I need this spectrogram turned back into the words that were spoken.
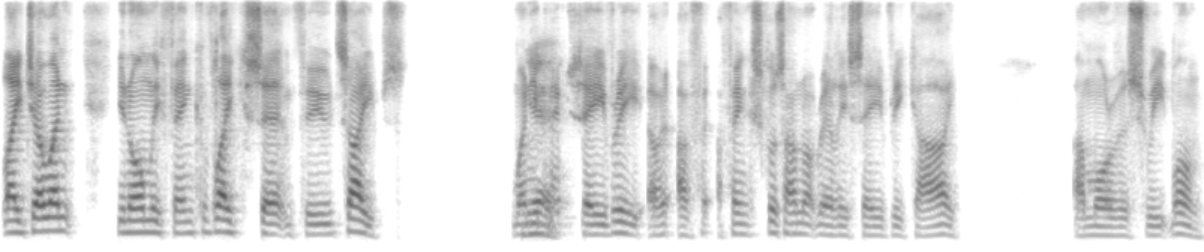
Like Joe, when you normally think of like certain food types, when you pick savory, I, I, I think it's because I'm not really a savory guy. I'm more of a sweet one.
